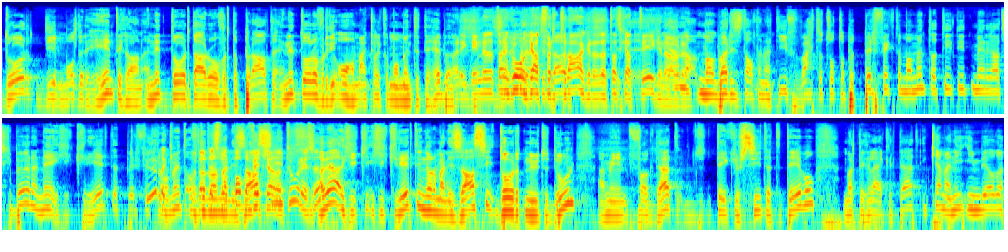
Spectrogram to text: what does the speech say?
door die modder heen te gaan en net door daarover te praten en net door over die ongemakkelijke momenten te hebben. maar ik denk dat het dan Zeg maar gewoon gaat dat daar- vertragen, dat het dat gaat Ja, tegenhouden. maar, maar waar is het alternatief? Wachten tot op het perfecte moment dat dit niet meer gaat gebeuren? Nee, je creëert het perfecte Tuurlijk, moment. Of dat de is wat normalisatie. aan het doen is, hè? Ah, wel, je, je creëert die normalisatie door het nu te doen. I mean, fuck that. Take your seat at the table. Maar tegelijkertijd, ik kan me niet inbeelden.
